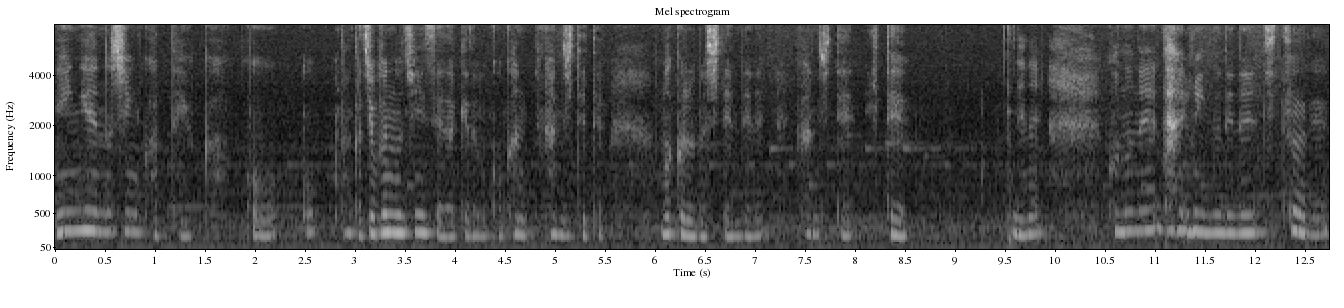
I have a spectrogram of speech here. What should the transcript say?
人間の進化っていうかこうなんか自分の人生だけでもこう感じててマクロの視点でね感じていてでねこのね タイミングでね実はね。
